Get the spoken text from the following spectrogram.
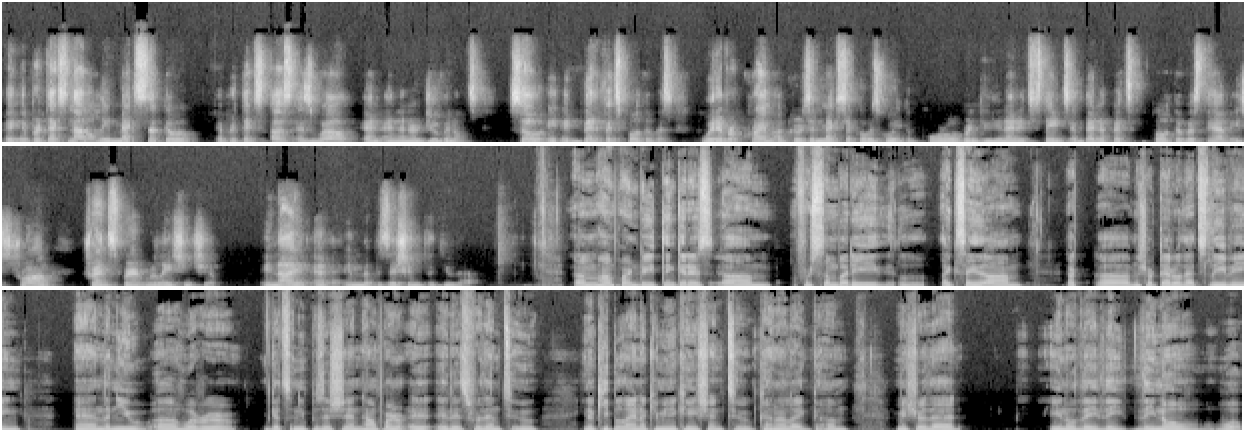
it, it protects not only Mexico, it protects us as well and, and, and our juveniles. So it, it, benefits both of us. Whatever crime occurs in Mexico is going to pour over into the United States. It benefits both of us to have a strong, transparent relationship. And I am the position to do that. Um, how important do you think it is um, for somebody like, say, um, uh, Mr. Otero that's leaving, and the new uh, whoever gets a new position, how important it is for them to, you know, keep a line of communication to kind of like um, make sure that, you know, they they they know what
